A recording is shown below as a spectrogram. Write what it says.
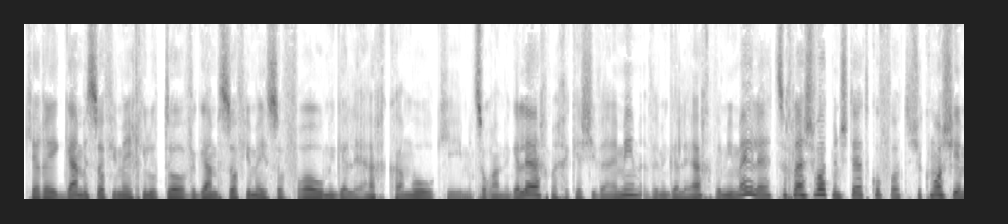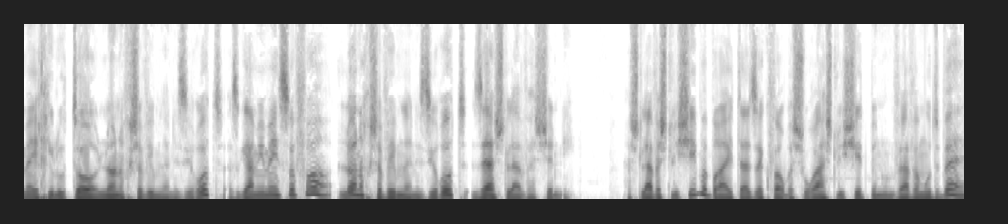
כי הרי גם בסוף ימי חילוטו וגם בסוף ימי סופרו הוא מגלח, כאמור, כי מצורע מגלח, מחכה שבעה ימים ומגלח, וממילא צריך להשוות בין שתי התקופות, שכמו שימי חילוטו לא נחשבים לנזירות, אז גם ימי סופרו לא נחשבים לנזירות, זה השלב השני. השלב השלישי בברייתא, זה כבר בשורה השלישית בנ"ו עמוד ב',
